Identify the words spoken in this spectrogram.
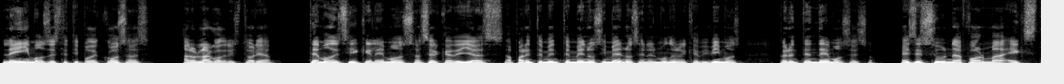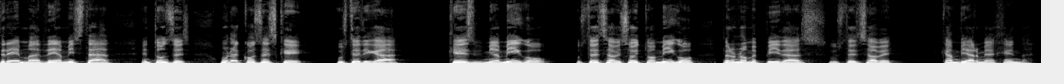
Leímos de este tipo de cosas a lo largo de la historia. Temo decir que leemos acerca de ellas aparentemente menos y menos en el mundo en el que vivimos, pero entendemos eso. Esa es una forma extrema de amistad. Entonces, una cosa es que usted diga que es mi amigo, usted sabe, soy tu amigo, pero no me pidas, usted sabe, cambiar mi agenda.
